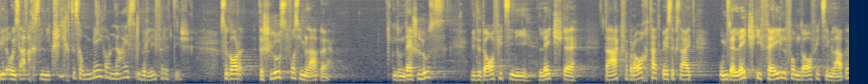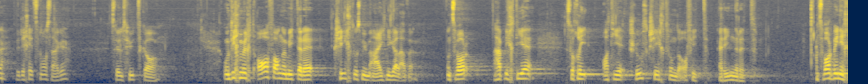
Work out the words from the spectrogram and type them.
weil uns einfach seine Geschichte so mega nice überliefert ist. Sogar der Schluss von seinem Leben. Und um den Schluss, wie der David seine letzten Tage verbracht hat, besser gesagt, um den letzten Fail von David im Leben, würde ich jetzt mal sagen, soll es heute gehen. Und ich möchte anfangen mit einer Geschichte aus meinem eigenen Leben. Und zwar habe ich die so ein bisschen an die Schlussgeschichte von David erinnert. Und zwar bin ich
